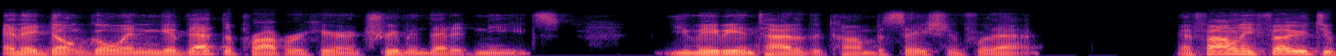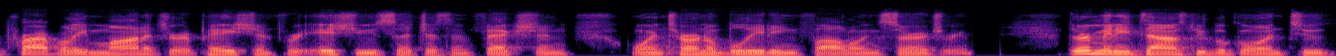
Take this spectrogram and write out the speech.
and they don't go in and give that the proper care and treatment that it needs. You may be entitled to compensation for that. And finally, failure to properly monitor a patient for issues such as infection or internal bleeding following surgery. There are many times people go into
